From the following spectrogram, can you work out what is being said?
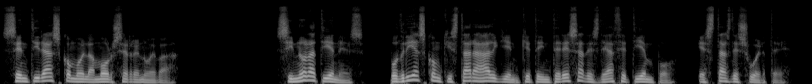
sentirás como el amor se renueva. Si no la tienes, podrías conquistar a alguien que te interesa desde hace tiempo, estás de suerte.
